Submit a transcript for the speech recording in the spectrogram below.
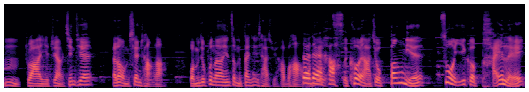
嗯，朱阿姨，这样今天来到我们现场了，我们就不能让您这么担心下去，好不好？对对，好。此刻呀，就帮您做一个排雷。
